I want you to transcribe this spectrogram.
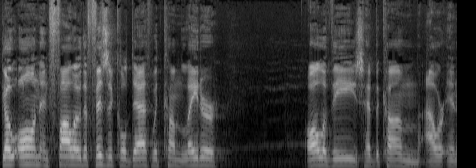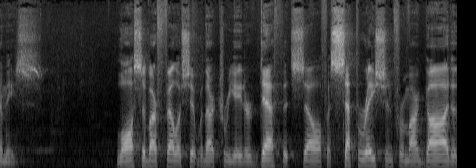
go on and follow. The physical death would come later. All of these have become our enemies. Loss of our fellowship with our Creator, death itself, a separation from our God, uh,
